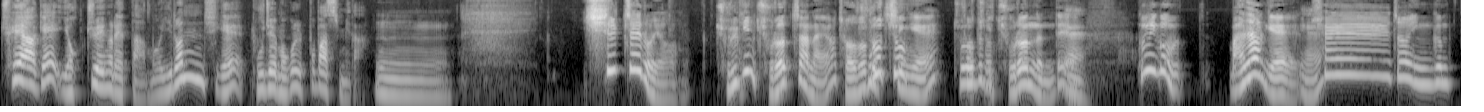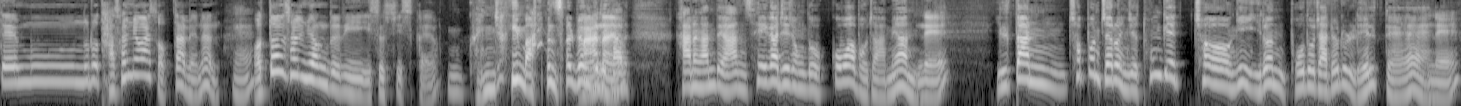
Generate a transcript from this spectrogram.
최악의 역주행을 했다. 뭐 이런 식의 부제목을 뽑았습니다. 음, 실제로요. 줄긴 줄었잖아요. 저소득층의 소득이 줄었는데 네. 그럼 이거 만약에 네. 최저 임금 때문으로 다 설명할 수 없다면은 네. 어떤 설명들이 있을 수 있을까요? 음, 굉장히 많은 설명들이 가, 가능한데 한 세 가지 정도 꼽아 보자면 네. 일단 첫 번째로 이제 통계청이 이런 보도 자료를 낼때 네.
